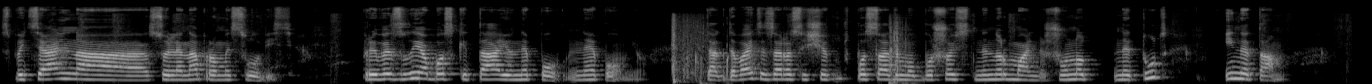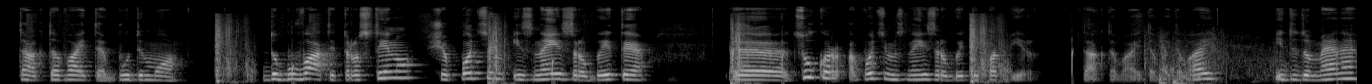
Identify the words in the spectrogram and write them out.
спеціальна соляна промисловість. Привезли або з Китаю, не, пов... не помню. Так, давайте зараз ще тут посадимо, бо щось ненормальне, що воно не тут і не там. Так, давайте будемо добувати тростину, щоб потім із неї зробити е, цукор, а потім з неї зробити папір. Так, давай, давай, давай. Іди до мене.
